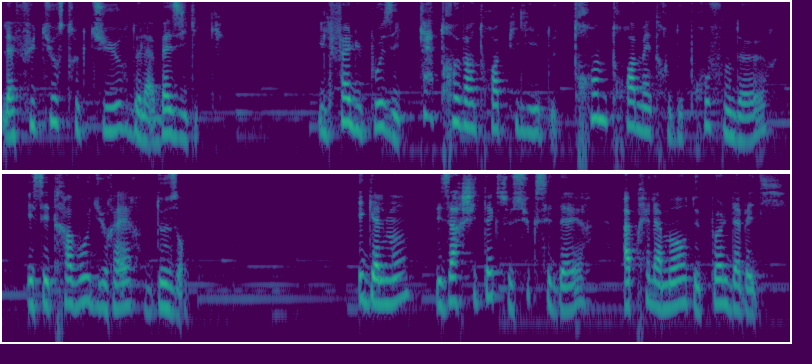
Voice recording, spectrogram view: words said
la future structure de la basilique. Il fallut poser 83 piliers de 33 mètres de profondeur et ces travaux durèrent deux ans. Également, les architectes se succédèrent après la mort de Paul d'Abadie.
